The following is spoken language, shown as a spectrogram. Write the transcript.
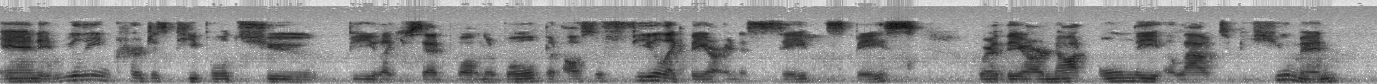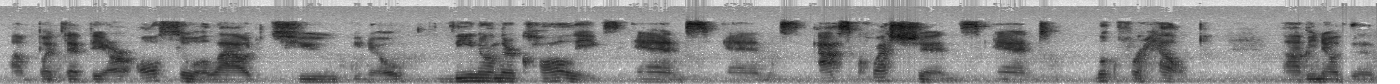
And it really encourages people to be, like you said, vulnerable, but also feel like they are in a safe space where they are not only allowed to be human, um, but that they are also allowed to, you know, lean on their colleagues and and ask questions and look for help. Um, you know, the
